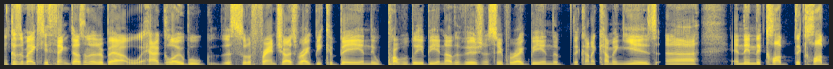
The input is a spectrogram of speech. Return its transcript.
Because it makes you think, doesn't it, about how global this sort of franchise rugby could be, and there'll probably be another version of Super Rugby in the, the kind of coming years. Uh, and then the club, the club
